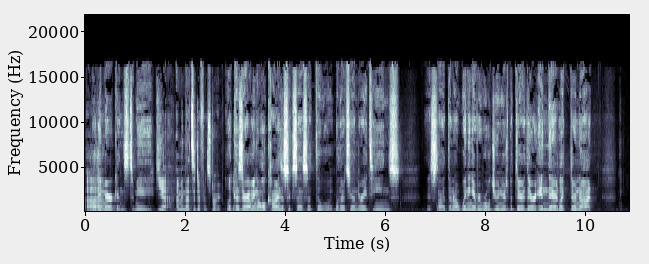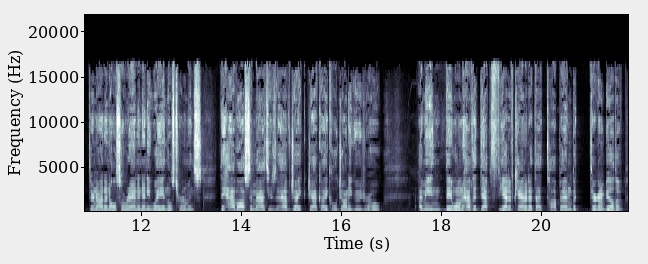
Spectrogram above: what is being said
uh, well, the Americans to me. Yeah, I mean that's a different story. Because yeah. they're having all kinds of success at the whether it's the under 18s. It's not they're not winning every World Juniors, but they're they're in there. Like they're not they're not an also ran in any way in those tournaments. They have Auston Matthews, they have Jack, Jack Eichel, Johnny Gaudreau. I mean, they won't have the depth yet of Canada at that top end, but they're going to be able to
